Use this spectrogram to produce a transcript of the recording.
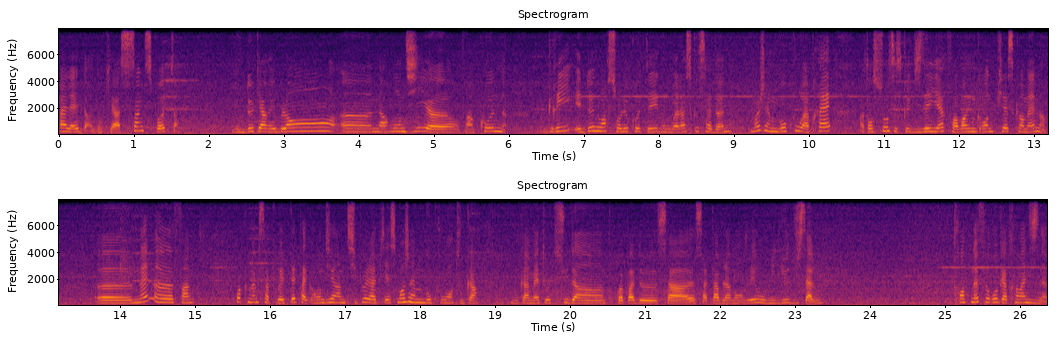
à LED, donc il y a 5 spots, donc deux carrés blancs, un arrondi, euh, enfin un cône gris et deux noirs sur le côté. Donc voilà ce que ça donne. Moi j'aime beaucoup. Après, attention, c'est ce que je disais hier, il faut avoir une grande pièce quand même. Euh, même, enfin, je crois que même ça pourrait peut-être agrandir un petit peu la pièce. Moi j'aime beaucoup en tout cas. Donc à mettre au-dessus d'un, pourquoi pas de sa, table à manger ou au milieu du salon. 39,99€.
